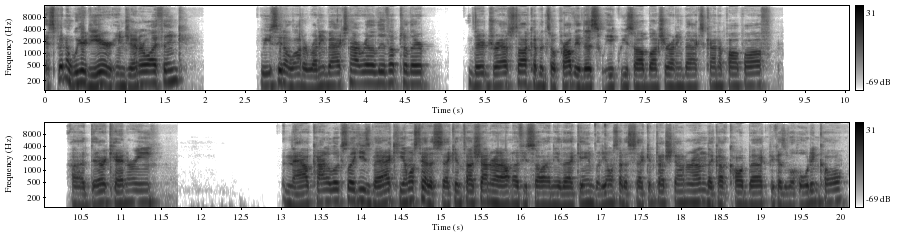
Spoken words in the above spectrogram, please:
it's been a weird year in general. I think we've seen a lot of running backs not really live up to their their draft stock up until probably this week. We saw a bunch of running backs kind of pop off. Uh, Derrick Henry now kind of looks like he's back. He almost had a second touchdown run. I don't know if you saw any of that game, but he almost had a second touchdown run that got called back because of a holding call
